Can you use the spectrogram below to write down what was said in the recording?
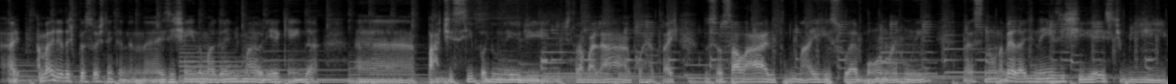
a, a, maioria das pessoas está entendendo. Né? Existe ainda uma grande maioria que ainda é, participa do meio de, de, trabalhar, correr atrás do seu salário e tudo mais. Isso é bom, não é ruim, né? senão na verdade nem existiria esse tipo de,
